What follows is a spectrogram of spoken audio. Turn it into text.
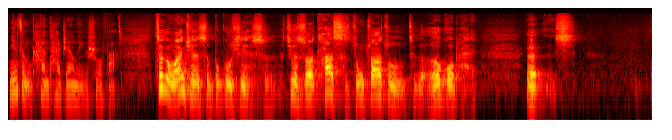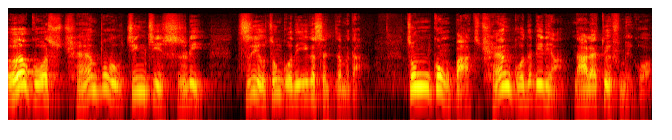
您怎么看他这样的一个说法？这个完全是不顾现实，就是说他始终抓住这个俄国牌。呃，俄国全部经济实力只有中国的一个省这么大，中共把全国的力量拿来对付美国。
